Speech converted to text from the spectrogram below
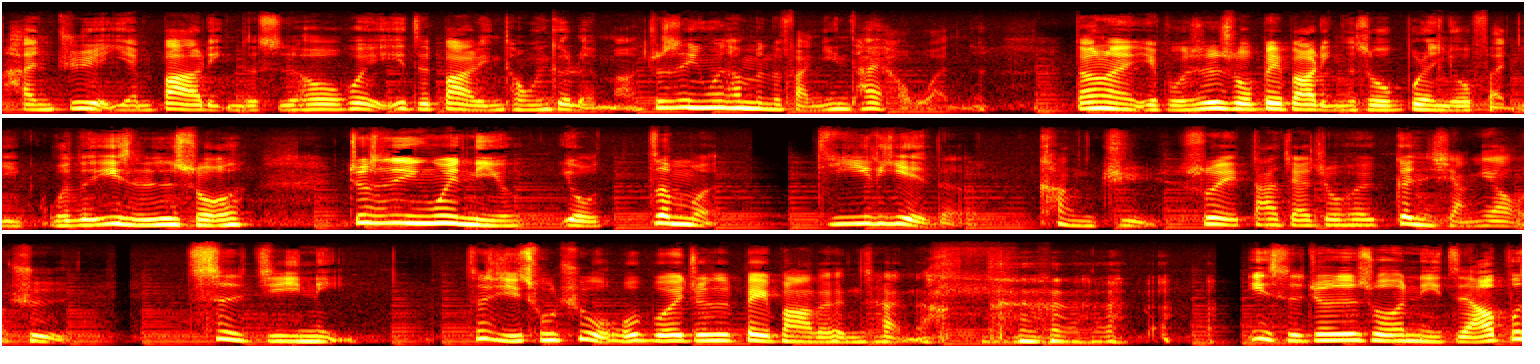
韩剧演霸凌的时候会一直霸凌同一个人吗？就是因为他们的反应太好玩了。当然也不是说被霸凌的时候不能有反应。我的意思是说，就是因为你有这么激烈的抗拒，所以大家就会更想要去刺激你。自己出去，我会不会就是被骂的很惨啊？意思就是说，你只要不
